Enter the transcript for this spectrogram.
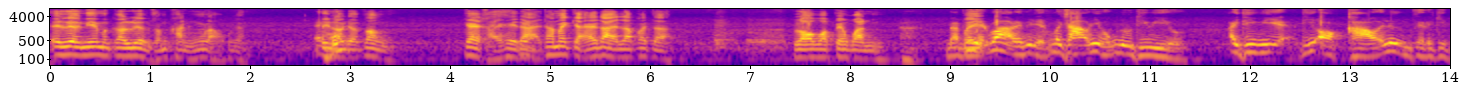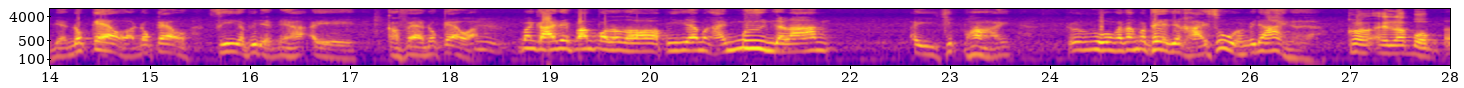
ไอ้เรื่องนี้มันก็เรื่องสำคัญของเราเหมือนกันไอ้ที่ผมเราจะต้องแก้ไขให้ได้ ถ้าไม่แก้ให้ได้เราก็จะรอวันเป็นวัน แบบไม่พี่เด็ดว่าเลยพี่เด็ดเมื่อเช้านี่ผมดูทีวีอยู่ ไอทีวีที่ออกข่าวไอ้เรื่องเศรษฐกิจเนี่ยนกแก้วอะนกแก้วซีกับพี่เด็ดเนี่ยฮะไอกาแฟนกแก้วอะอืมมันขายในปั๊มปตทปีที่แล้วมันขายหมื่นกับล้านไอชิบหายรวมกันทั้งประเทศจะขายสู้มันไม่ได้เลยอะ ก็ไอ้ระบบเอ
